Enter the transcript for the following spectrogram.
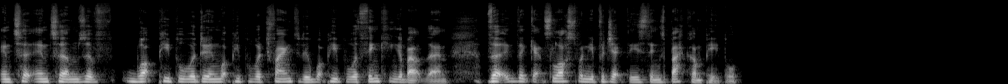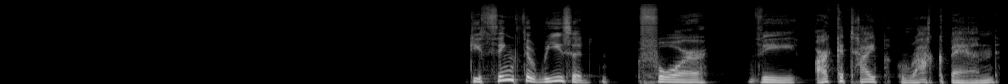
in ter- in terms of what people were doing, what people were trying to do, what people were thinking about then. That that gets lost when you project these things back on people. Do you think the reason for the archetype rock band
